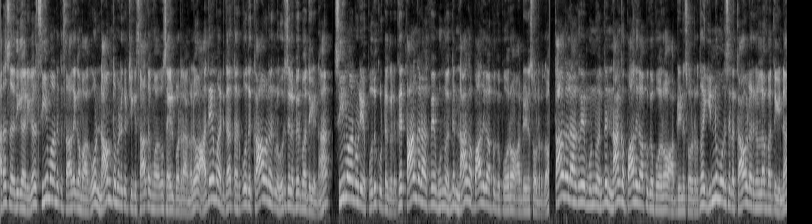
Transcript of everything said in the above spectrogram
அரசு அதிகாரிகள் சீமானுக்கு சாதகமாகவும் நாம் தமிழர் கட்சிக்கு சாதகமாகவும் செயல்படுறாங்களோ அதே மாதிரி தான் தற்போது காவலர்கள் ஒரு சில பேர் பார்த்தீங்கன்னா சீமானுடைய பொதுக்கூட்டங்களுக்கு தாங்களாகவே முன் வந்து நாங்கள் பாதுகாப்புக்கு போகிறோம் அப்படின்னு சொல்கிறதும் தாங்களாகவே முன் வந்து நாங்கள் பாதுகாப்புக்கு போகிறோம் அப்படின்னு சொல்கிறதும் இன்னும் ஒரு சில காவலர்கள்லாம் பார்த்தீங்கன்னா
